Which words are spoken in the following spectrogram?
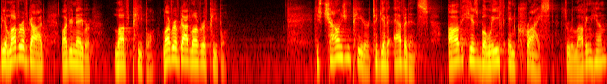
Be a lover of God, love your neighbor, love people. Lover of God, lover of people. He's challenging Peter to give evidence of his belief in Christ through loving him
